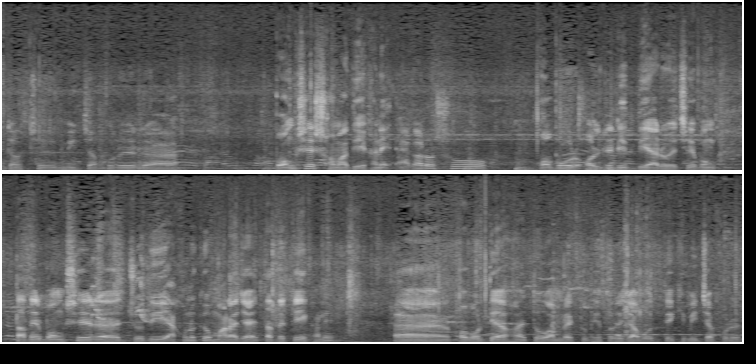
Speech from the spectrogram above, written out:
এটা হচ্ছে মির্জাপুরের বংশের সমাধি। এখানে এগারোশো কবর অলরেডি দেয়া রয়েছে এবং তাদের বংশের যদি এখনও কেউ মারা যায়, তাদেরকে এখানে কবর দেওয়া হয়। তো আমরা একটু ভেতরে যাব, দেখি মির্জাপুরের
